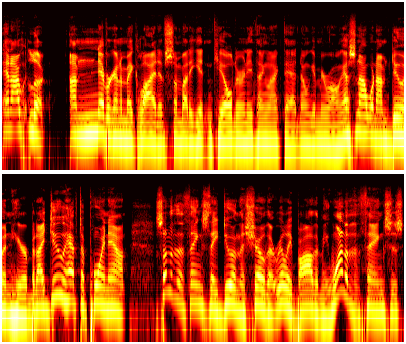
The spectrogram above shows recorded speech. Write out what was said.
And I would look, I'm never going to make light of somebody getting killed or anything like that. Don't get me wrong. That's not what I'm doing here. But I do have to point out some of the things they do on the show that really bother me. One of the things is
